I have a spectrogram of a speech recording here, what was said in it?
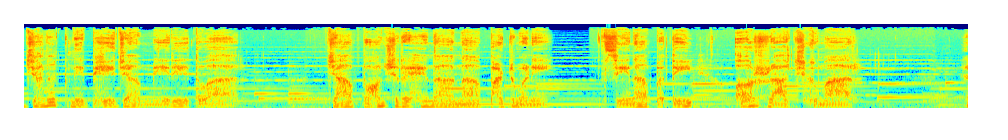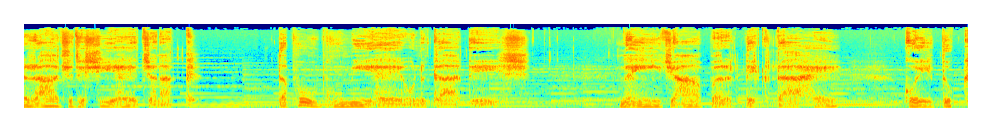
जनक ने भेजा मेरे द्वार। जहाँ पहुँच रहे नाना भटमणि, सेनापति और राजकुमार। राज ऋषि है जनक तपोभूमि है उनका देश। नहीं जहाँ पर दिखता है कोई दुख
